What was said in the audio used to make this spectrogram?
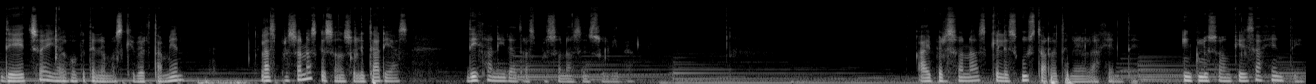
De hecho, hay algo que tenemos que ver también. Las personas que son solitarias dejan ir a otras personas en su vida. Hay personas que les gusta retener a la gente, incluso aunque esa gente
